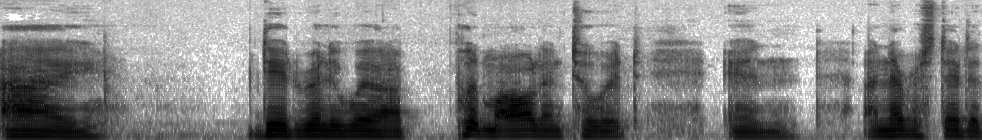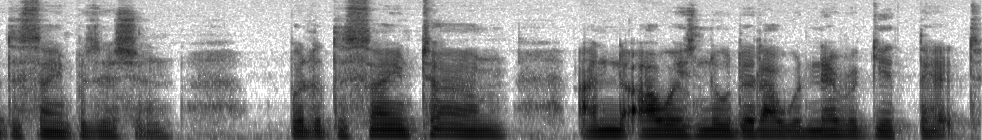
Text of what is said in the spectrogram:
I did really well. I put my all into it, and I never stayed at the same position. But at the same time, I always knew that I would never get that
